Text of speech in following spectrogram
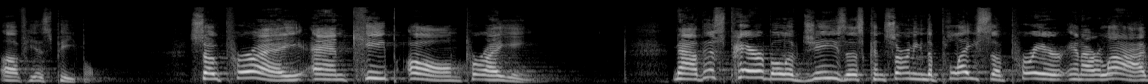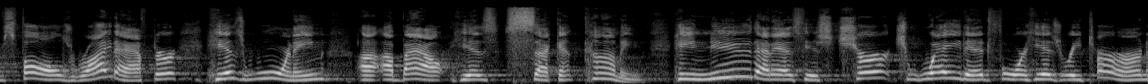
of His people. So pray and keep on praying. Now, this parable of Jesus concerning the place of prayer in our lives falls right after his warning uh, about his second coming. He knew that as his church waited for his return,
